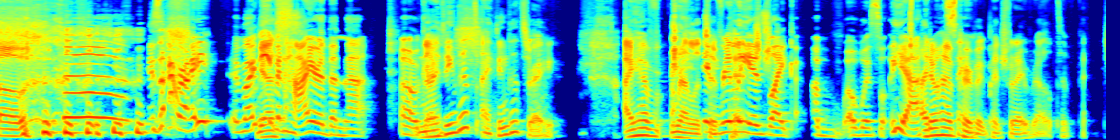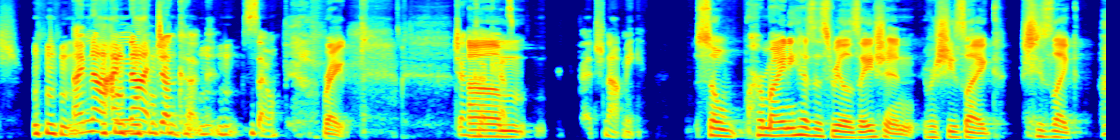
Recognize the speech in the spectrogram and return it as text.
Oh, Is that right? It might be Yes. even higher than that. Oh, okay. no, I think that's I think that's right. I have relative. it really pitch. is like a, a whistle. Yeah. I don't have same. perfect pitch, but I have relative pitch. I'm not. I'm not Jungkook. So right. Jungkook has Um. bitch, not me. So Hermione has this realization where she's like, she's like,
